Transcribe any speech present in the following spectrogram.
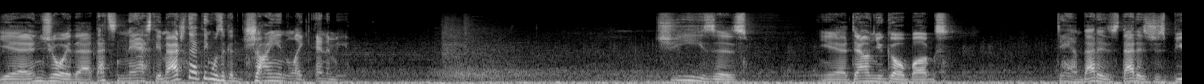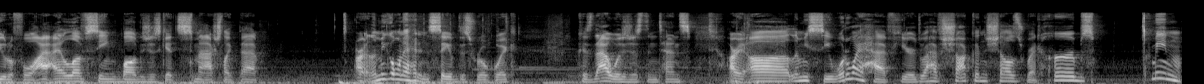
Yeah, enjoy that. That's nasty. Imagine that thing was like a giant, like, enemy. Jesus. Yeah, down you go, bugs. Damn, that is that is just beautiful. I, I love seeing bugs just get smashed like that. Alright, let me go on ahead and save this real quick. because that was just intense. All right, uh, let me see. What do I have here? Do I have shotgun shells, red herbs? I mean,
